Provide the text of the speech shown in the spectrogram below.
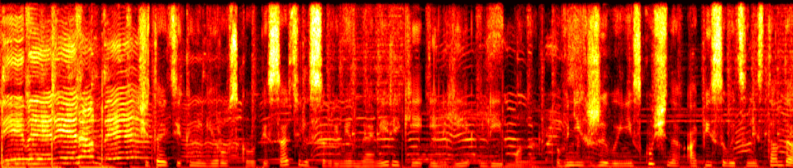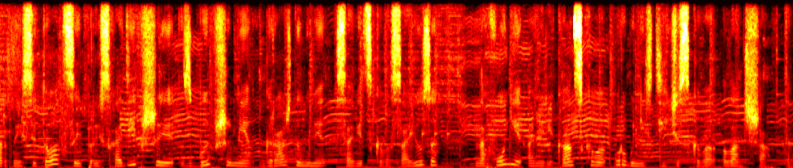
Либмана. Читайте книги русского писателя современной Америки Ильи Либмана. В них живо и не скучно описываются нестандартные ситуации, происходившие с бывшими гражданами Советского Союза на фоне американского урбанистического ландшафта.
